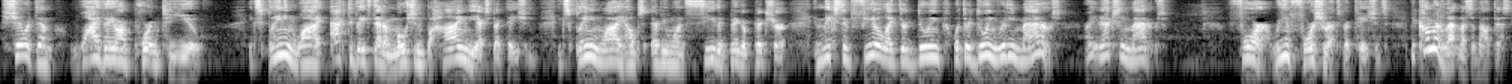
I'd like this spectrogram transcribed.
Share with them why they are important to you. Explaining why activates that emotion behind the expectation. Explaining why helps everyone see the bigger picture. It makes them feel like they're doing what they're doing really matters, right? It actually matters. Four, reinforce your expectations. Become relentless about this.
